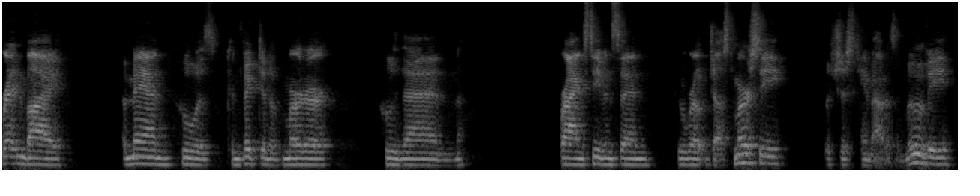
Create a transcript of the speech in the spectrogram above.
written by a man who was convicted of murder, who then Bryan Stevenson, who wrote Just Mercy, which just came out as a movie,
